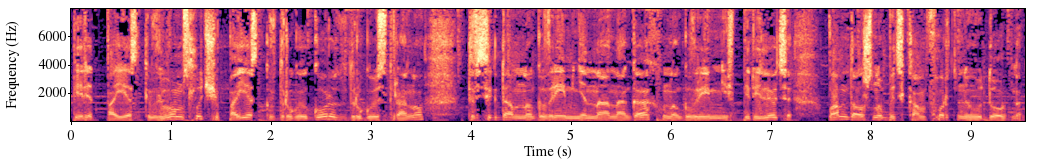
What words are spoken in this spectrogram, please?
перед поездкой. В любом случае, поездка в другой город, в другую страну, это всегда много времени на ногах, много времени в перелете. Вам должно быть комфортно и удобно.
